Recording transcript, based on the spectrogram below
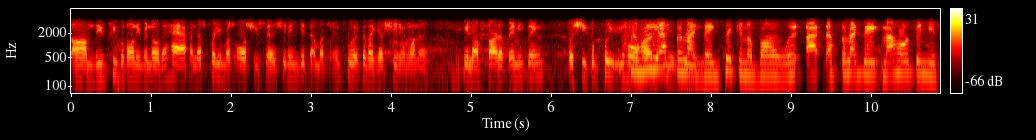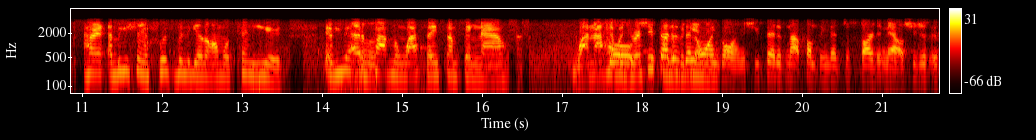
um, these people don't even know the half, and that's pretty much all she said. She didn't get that much into it because I guess she didn't want to, you know, start up anything. But she completely To wholeheartedly me, I feel agreed. like they picking a bone with. I, I feel like they. My whole thing is her. Alicia and Swizz been together almost ten years. If you had Mhm. a problem, why say something now? Why not have well, addressed she it said it's been ongoing. She said it's not something that just started now. She just is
